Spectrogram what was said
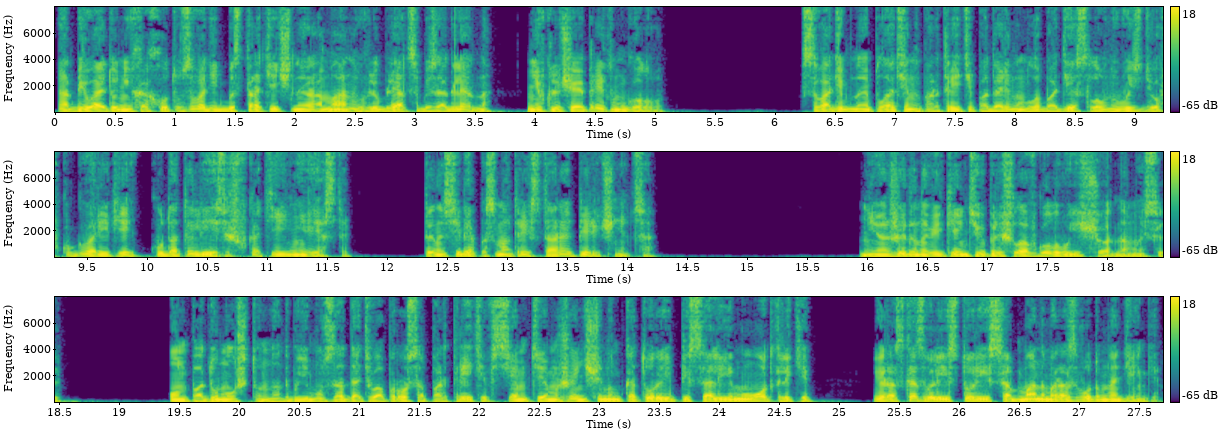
Отбивает у них охоту заводить быстротечные романы, влюбляться безоглядно, не включая при этом голову. Свадебное платье на портрете, подаренном Лободе, словно в издевку, говорит ей, куда ты лезешь, в какие невесты. Ты на себя посмотри, старая перечница. Неожиданно Викентию пришла в голову еще одна мысль. Он подумал, что надо бы ему задать вопрос о портрете всем тем женщинам, которые писали ему отклики и рассказывали истории с обманом и разводом на деньги.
